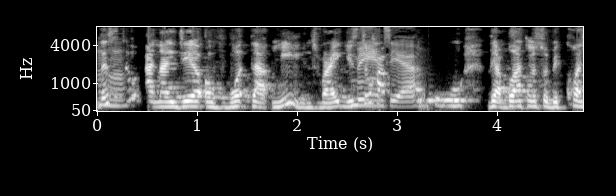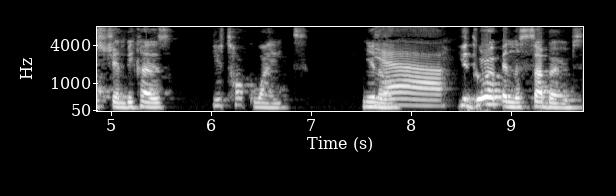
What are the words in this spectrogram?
there's mm-hmm. still an idea of what that means, right? You means, still have yeah. people, their blackness will be questioned because you talk white. You know, yeah. you grew up in the suburbs,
